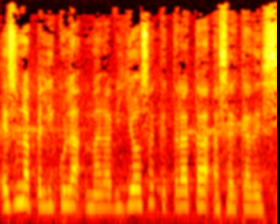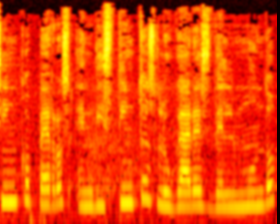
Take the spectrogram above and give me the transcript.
Es una película maravillosa que trata acerca de cinco perros en distintos lugares del mundo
